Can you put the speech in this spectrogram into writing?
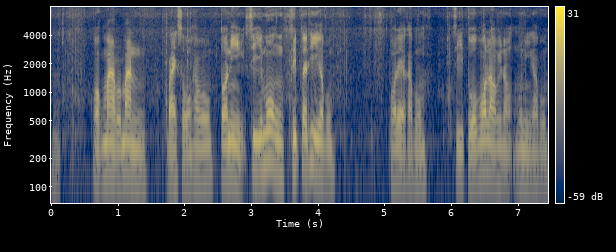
อออกมาประมาณบ่ายสองครับผมตอนนี้สี่โมงสิบนาทีครับผมพอแล้วครับผมสี่ตัวพอเราพี่น้องมือนี้ครับผม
